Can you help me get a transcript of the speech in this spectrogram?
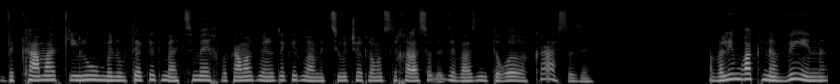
וכמה את כאילו מנותקת מעצמך, וכמה את מנותקת מהמציאות שאת לא מצליחה לעשות את זה, ואז מתעורר הכעס הזה. אבל אם רק נבין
